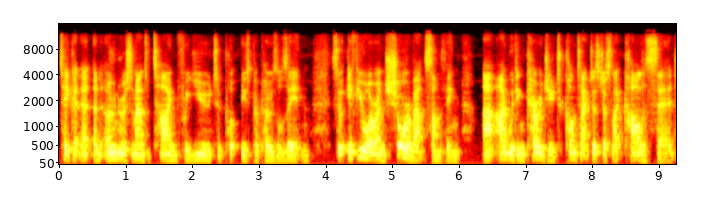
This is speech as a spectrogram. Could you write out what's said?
take an, an, onerous amount of time for you to put these proposals in. So if you are unsure about something uh, i would encourage you to contact us just like carl has said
